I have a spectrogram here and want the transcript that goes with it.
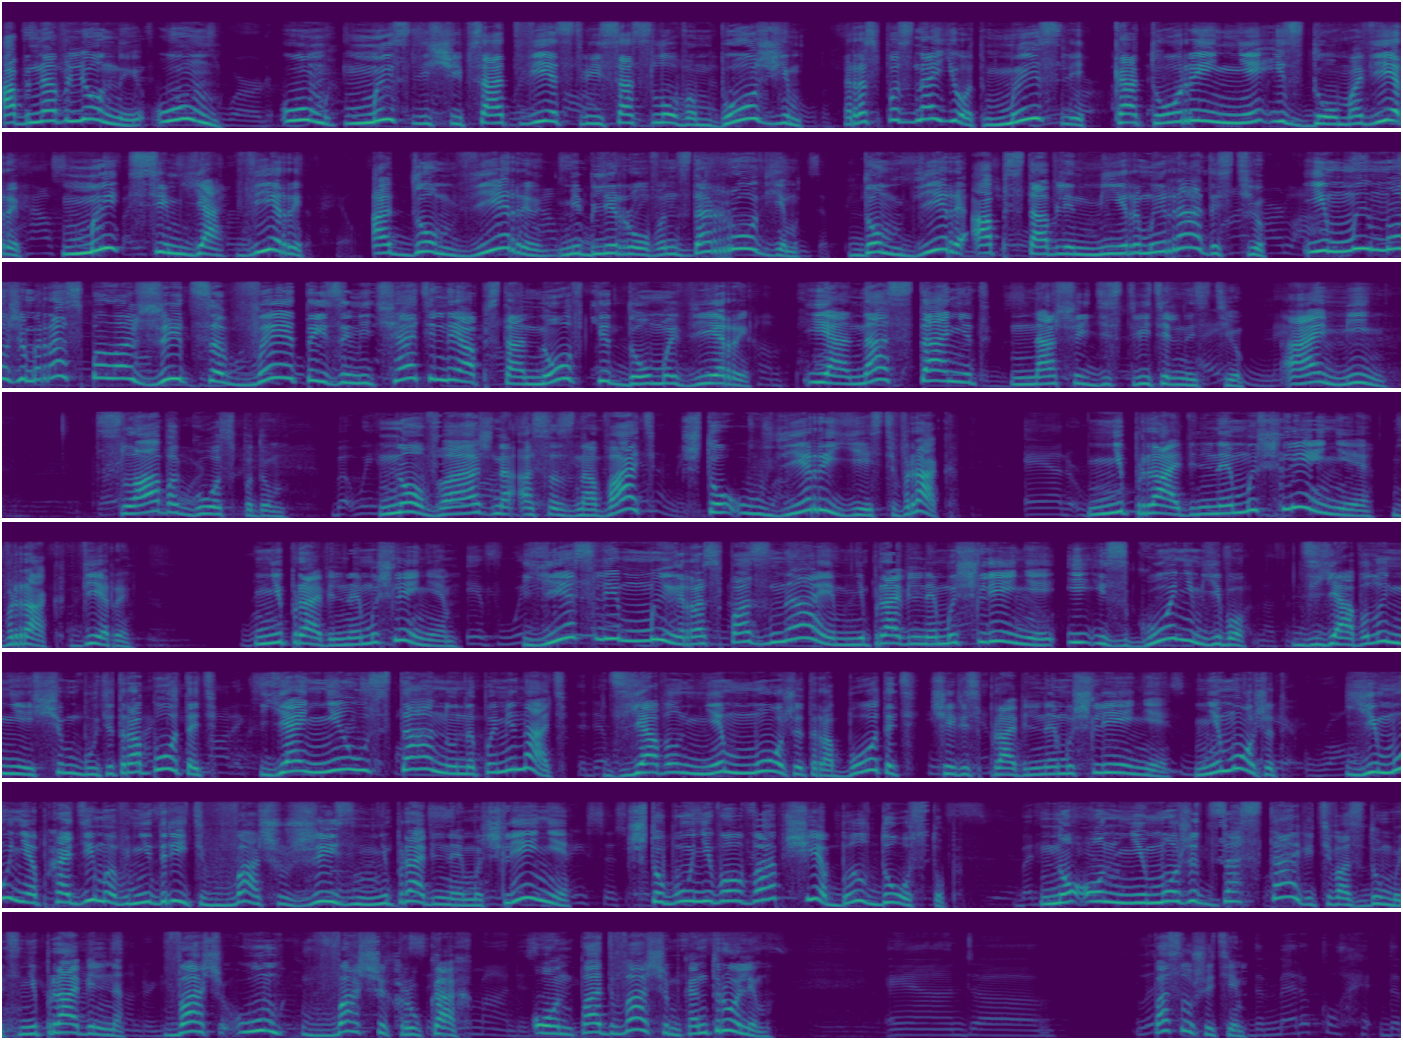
Обновленный ум, ум, мыслящий в соответствии со Словом Божьим, распознает мысли, которые не из дома веры. Мы – семья веры, а дом веры меблирован здоровьем. Дом веры обставлен миром и радостью. И мы можем расположиться в этой замечательной обстановке дома веры. И она станет нашей действительностью. Аминь. Слава Господу. Но важно осознавать, что у веры есть враг. Неправильное мышление – враг веры. Неправильное мышление. Если мы распознаем неправильное мышление и изгоним его, дьяволу не с чем будет работать. Я не устану напоминать. Дьявол не может работать через правильное мышление. Не может. Ему необходимо внедрить в вашу жизнь неправильное мышление, чтобы у него вообще был доступ. Но он не может заставить вас думать неправильно. Ваш ум в ваших руках. Он под вашим контролем. Послушайте,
